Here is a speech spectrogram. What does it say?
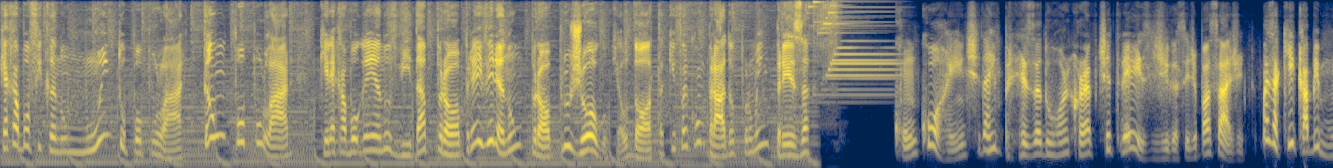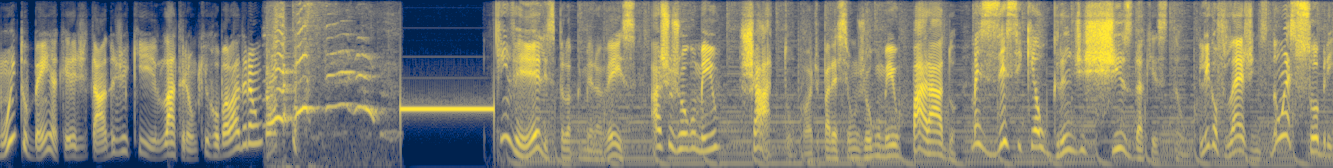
que acabou ficando muito popular, tão popular que ele acabou ganhando vida própria e virando um próprio jogo, que é o Dota, que foi comprado por uma empresa concorrente da empresa do Warcraft 3, diga-se de passagem. Mas aqui cabe muito bem aquele ditado de que ladrão que rouba ladrão. Quem vê eles pela primeira vez acha o jogo meio chato, pode parecer um jogo meio parado, mas esse que é o grande X da questão. League of Legends não é sobre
